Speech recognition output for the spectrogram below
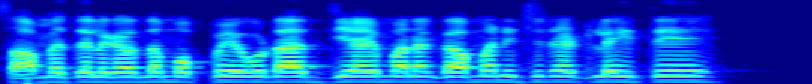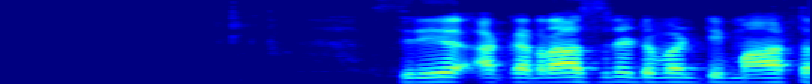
సామెతల గ్రంథం ముప్పై ఒకటి అధ్యాయం మనం గమనించినట్లయితే స్త్రీ అక్కడ రాసినటువంటి మాట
